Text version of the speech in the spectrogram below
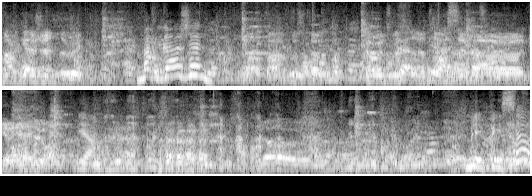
Mar Margagen. oui. Bah, que quand ma guerrière. Ja. Mais épaisseur.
